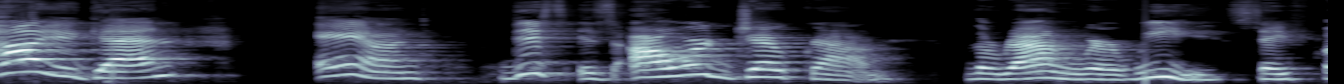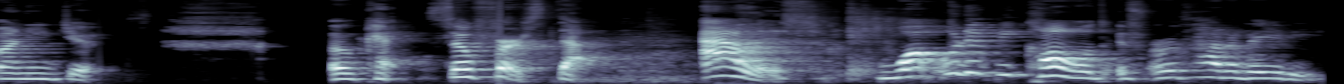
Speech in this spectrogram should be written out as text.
Hi again, and this is our joke round, the round where we say funny jokes. Okay, so first up, Alice, what would it be called if Earth had a baby?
